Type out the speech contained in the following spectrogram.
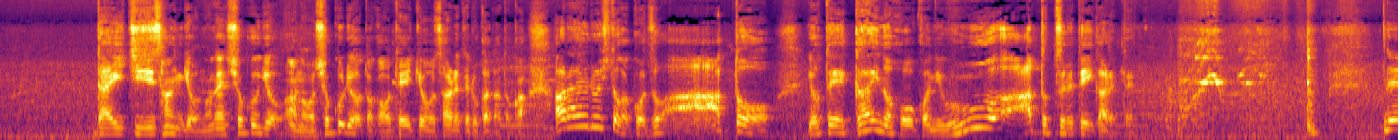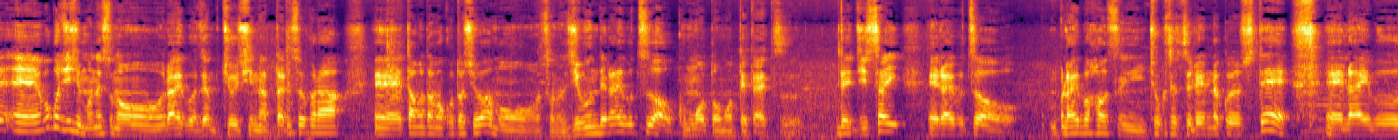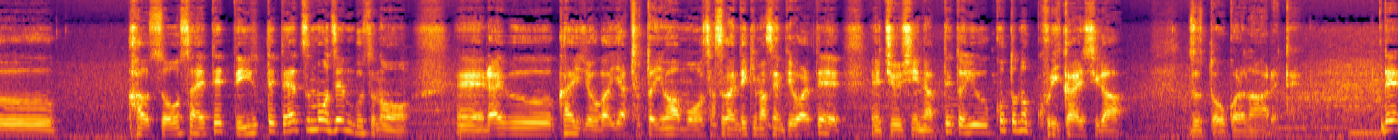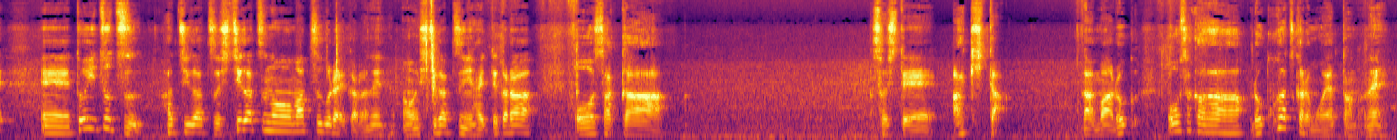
第一次産業のね、食業、あの、食料とかを提供されてる方とか、あらゆる人がこう、ずわーっと予定外の方向にうわーっと連れて行かれて、で、えー僕自身もね、その、ライブが全部中止になったり、それから、えーたまたま今年はもう、その自分でライブツアーを組もうと思ってたやつ、で、実際、えーライブツアーを、ライブハウスに直接連絡をして、えーライブハウスを抑えてって言ってたやつも全部その、えーライブ会場が、いや、ちょっと今はもうさすがにできませんって言われて、えー中止になってということの繰り返しがずっと行われて。で、えー、と言いつつ、8月、7月の末ぐらいからね、7月に入ってから、大阪、そして秋田、あ、まあ、六大阪は6月からもうやったんだね。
